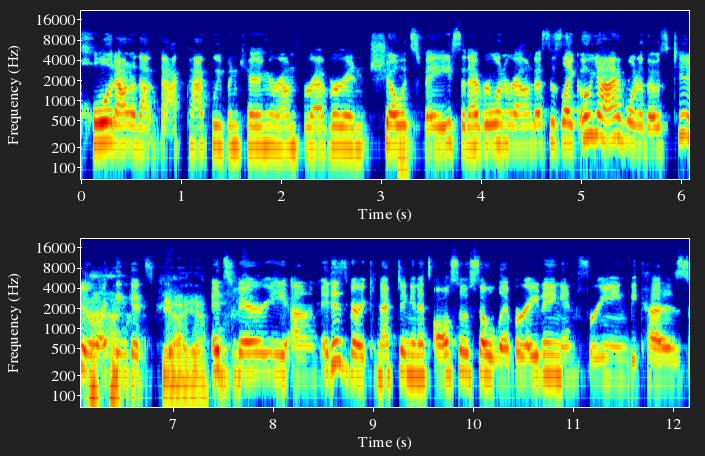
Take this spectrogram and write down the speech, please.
pull it out of that backpack we've been carrying around forever and show its face and everyone around us is like oh yeah i have one of those too. I think it's yeah yeah. it's very um it is very connecting and it's also so liberating and freeing because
